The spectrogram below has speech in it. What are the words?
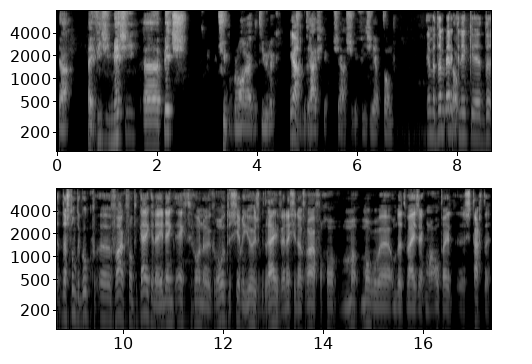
Ja. Hey, visie, missie, uh, pitch. Super belangrijk natuurlijk. Ja. Als je bedrijf, ja, als je een visie hebt, dan ja, maar dan merkte ik, uh, daar stond ik ook uh, vaak van te kijken. Dat je denkt echt gewoon uh, grote, serieuze bedrijven. En als je dan vraagt van, goh, mogen we, omdat wij zeg maar altijd starten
